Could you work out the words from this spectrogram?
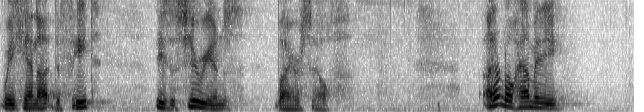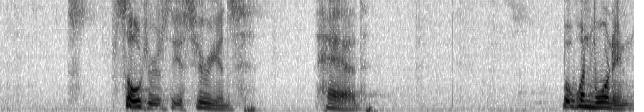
We cannot defeat these Assyrians by ourselves. I don't know how many soldiers the Assyrians had. But one morning,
